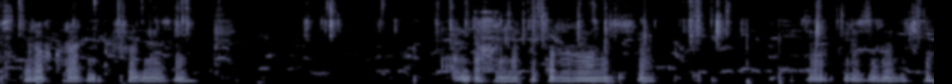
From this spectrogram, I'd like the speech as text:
Четырех кратников, еще один возьму. До хрена патронов, все. Так, перезарядочку.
